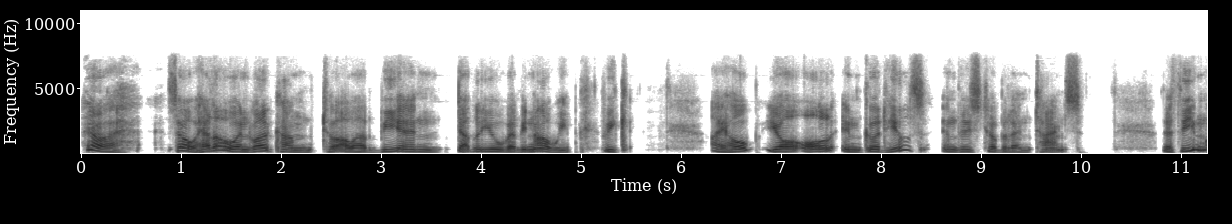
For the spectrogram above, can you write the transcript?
So hello and welcome to our B&W webinar week. I hope you're all in good health in these turbulent times. The theme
